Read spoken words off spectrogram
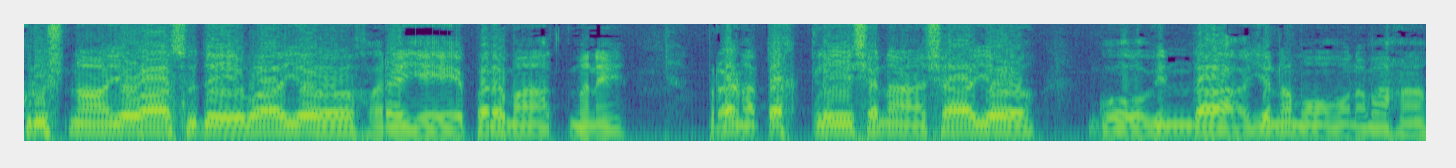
कृष्णाय वासुदेवाय हरये परमात्मने प्रणतः क्लेशनाशाय गोविन्दाय नमो नमः।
